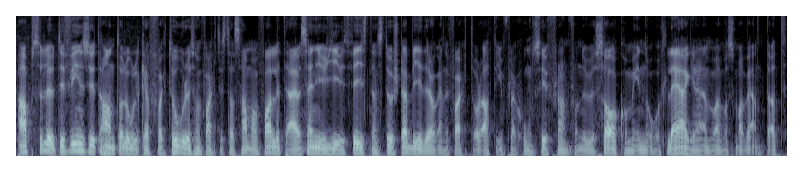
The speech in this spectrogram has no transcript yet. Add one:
Absolut, det finns ju ett antal olika faktorer som faktiskt har sammanfallit här. Sen är ju givetvis den största bidragande faktorn att inflationssiffran från USA kom in något lägre än vad som har väntat.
